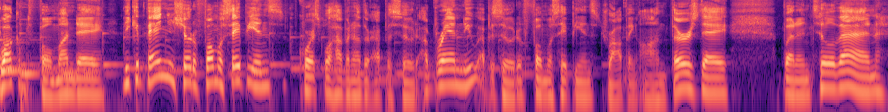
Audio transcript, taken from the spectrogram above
Welcome to FOMO Monday, the companion show to FOMO Sapiens. Of course, we'll have another episode, a brand new episode of FOMO Sapiens dropping on Thursday. But until then,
